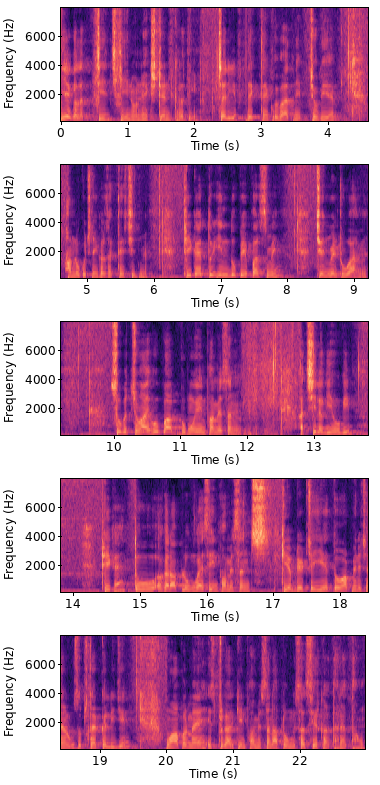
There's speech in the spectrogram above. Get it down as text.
ये गलत चीज़ की इन्होंने एक्सटेंड कर दी। चलिए देखते हैं कोई बात नहीं जो भी है हम लोग कुछ नहीं कर सकते इस चीज़ में। ठीक है तो इन दो पेपर्स में चेंजमेंट हुआ है। सो so, बच्चों आई होप आप लोगों को इन्फॉर्मेशन अच्छी लगी होगी। ठीक है? तो अगर आप लोगों को ऐसी इन्फॉर्मेशन की अपडेट चाहिए तो आप मेरे चैनल को सब्सक्राइब कर लीजिए। वहाँ पर मैं इस प्रकार की इन्फॉर्मेशन आप लोगों के साथ शेयर करता रहता हूँ।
